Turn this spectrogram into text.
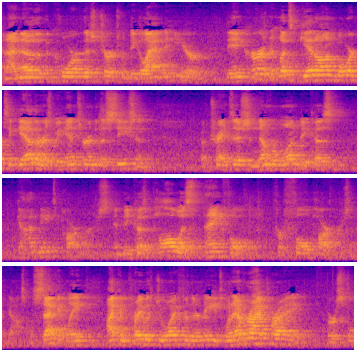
And I know that the core of this church would be glad to hear the encouragement. Let's get on board together as we enter into the season of transition. Number one, because God needs partners, and because Paul was thankful for full partners in the gospel. Secondly, I can pray with joy for their needs. Whenever I pray, verse 4,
